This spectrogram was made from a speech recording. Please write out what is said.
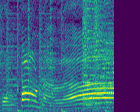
红包拿来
